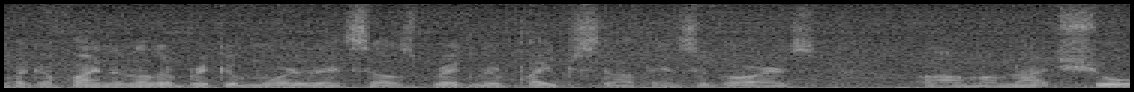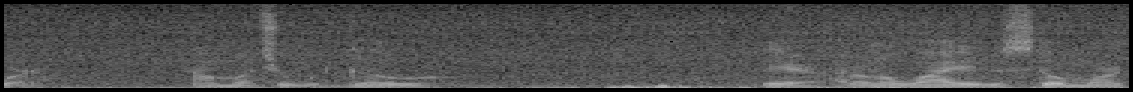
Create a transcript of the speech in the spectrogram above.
if I can find another brick and mortar that sells regular pipe stuff and cigars, um, I'm not sure how much it would go there. I don't know why it was still marked,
